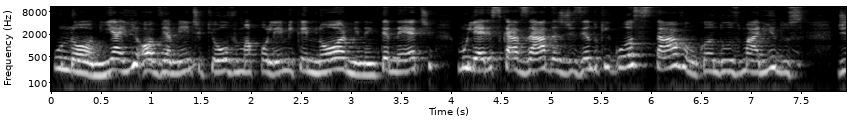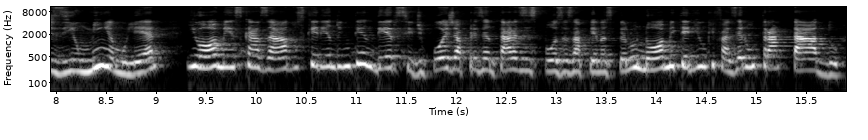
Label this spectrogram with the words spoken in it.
o nome. E aí, obviamente, que houve uma polêmica enorme na internet, mulheres casadas dizendo que gostavam quando os maridos diziam minha mulher e homens casados querendo entender se depois de apresentar as esposas apenas pelo nome teriam que fazer um tratado,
